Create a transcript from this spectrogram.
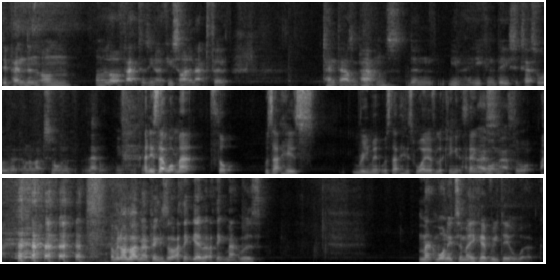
dependent on on a lot of factors. You know, if you sign an act for ten thousand pounds, then you know you can be successful with it on a much smaller level. You know, you And is that what it- Matt thought? Was that his remit? Was that his way of looking at things? I don't know what Matt thought. I mean, I like Matt Pincus. I think yeah, but I think Matt was. Matt wanted to make every deal work.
